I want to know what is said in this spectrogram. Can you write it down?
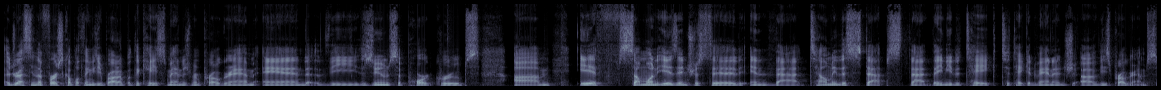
addressing the first couple things you brought up with the case management program and the Zoom support groups, um, if someone is interested in that, tell me the steps that they need to take to take advantage of these programs.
